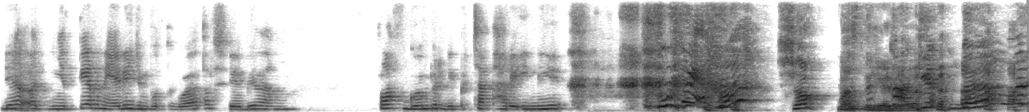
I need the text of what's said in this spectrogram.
Dia lagi nyetir nih, dia jemput gue terus dia bilang, Flav gue hampir dipecat hari ini. Shock pasti ya dia. Kaget banget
